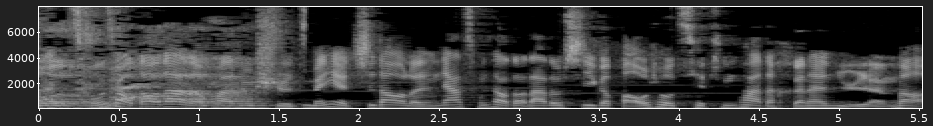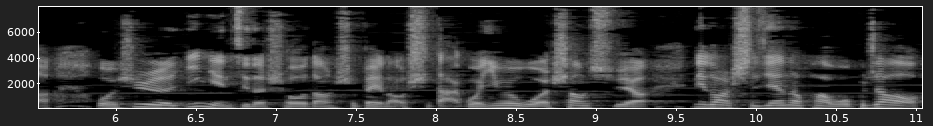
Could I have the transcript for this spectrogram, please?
我从小到大的话，就是你们也知道了，人家从小到大都是一个保守且听话的河南女人嘛。我是一年级的时候，当时被老师打过，因为我上学那段时间的话，我不知道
